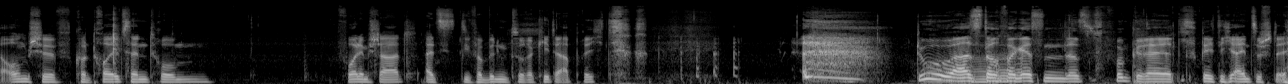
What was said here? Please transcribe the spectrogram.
Raumschiff Kontrollzentrum vor dem Start, als die Verbindung zur Rakete abbricht. Du hast doch vergessen, das Funkgerät richtig einzustellen.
